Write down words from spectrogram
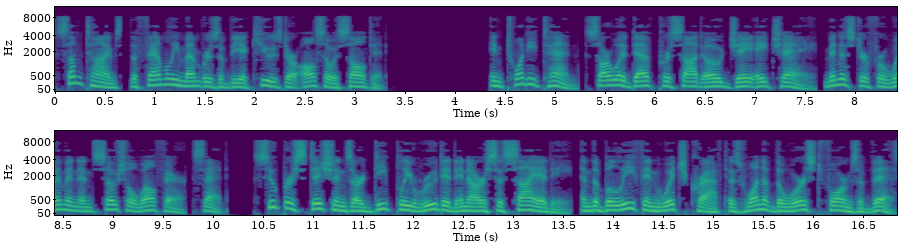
Sometimes, the family members of the accused are also assaulted. In 2010, Sarwa Dev Prasad Ojha, Minister for Women and Social Welfare, said, Superstitions are deeply rooted in our society, and the belief in witchcraft is one of the worst forms of this.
